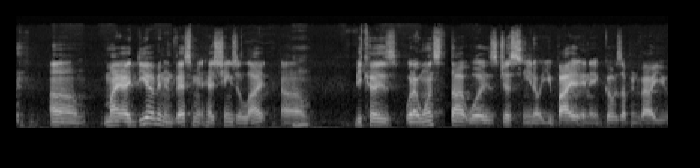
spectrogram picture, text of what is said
um, my idea of an investment has changed a lot. Um, mm-hmm because what I once thought was just you know you buy it and it goes up in value.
